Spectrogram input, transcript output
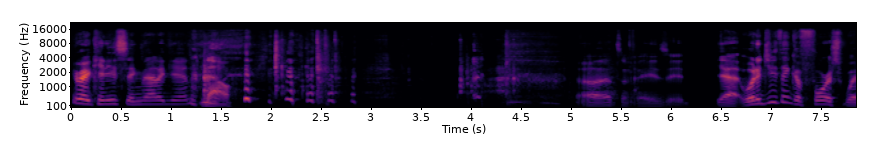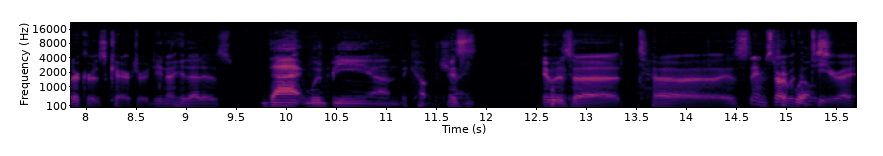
Wait, can you sing that again? No. Oh, that's amazing. Yeah, what did you think of Forrest Whitaker's character? Do you know who that is? That would be um, the coach, It's- right? It was uh, t- his name started Tick with Wills. a T, right?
